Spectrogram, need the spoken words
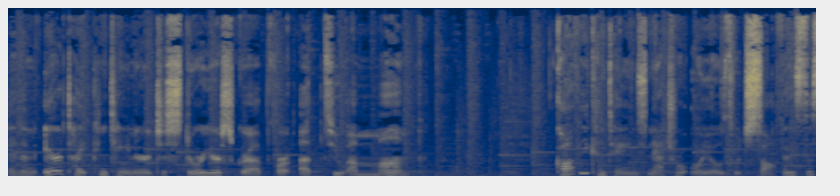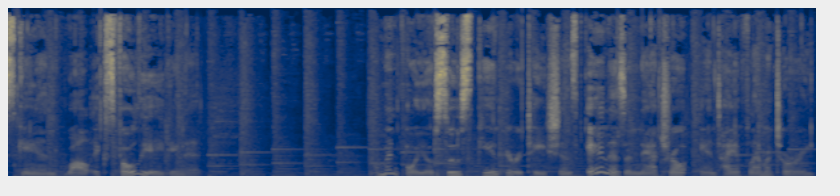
and an airtight container to store your scrub for up to a month. Coffee contains natural oils which softens the skin while exfoliating it. Almond oil soothes skin irritations and is a natural anti-inflammatory.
